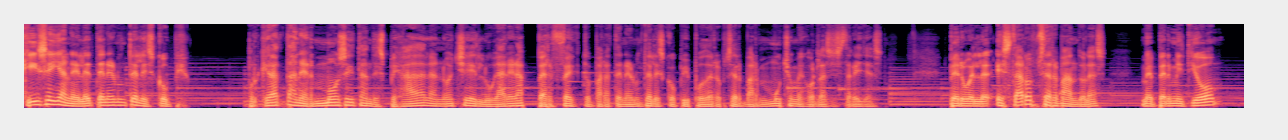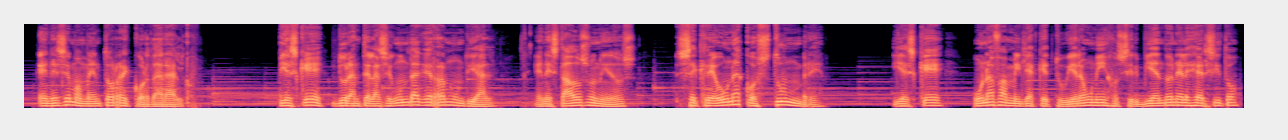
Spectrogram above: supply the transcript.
Quise y anhelé tener un telescopio, porque era tan hermosa y tan despejada la noche, el lugar era perfecto para tener un telescopio y poder observar mucho mejor las estrellas. Pero el estar observándolas me permitió en ese momento recordar algo. Y es que durante la Segunda Guerra Mundial, en Estados Unidos, se creó una costumbre, y es que una familia que tuviera un hijo sirviendo en el ejército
